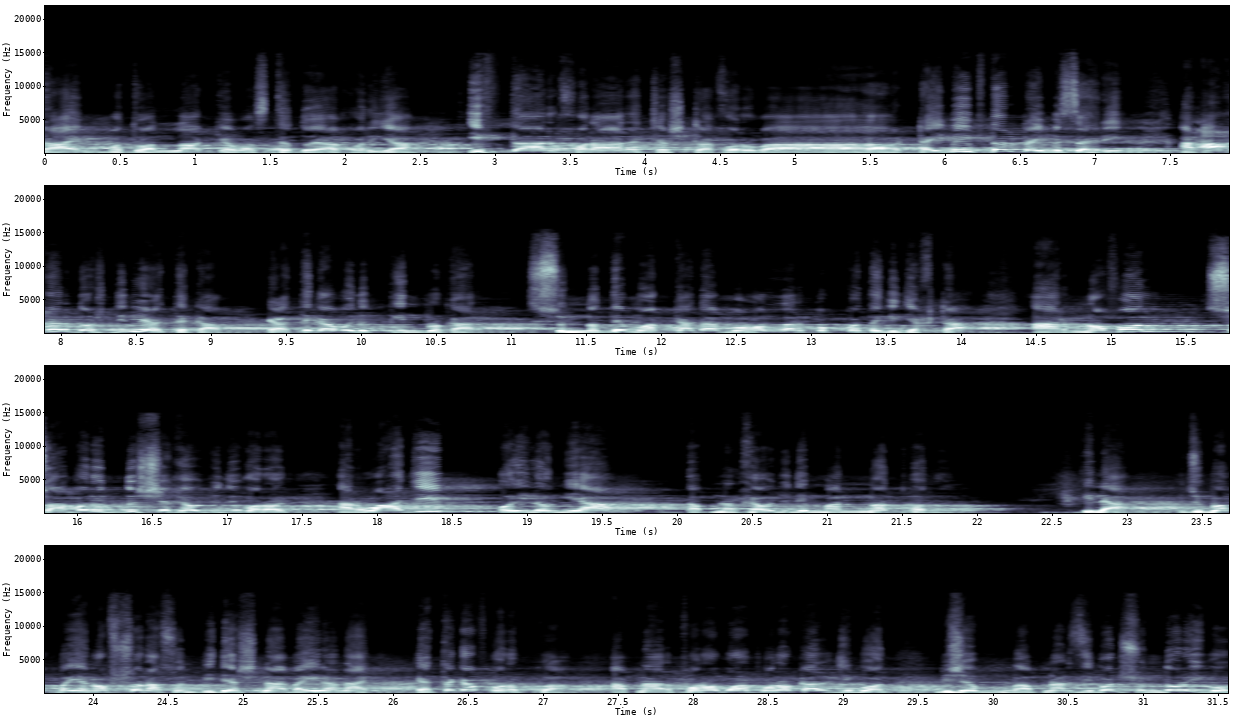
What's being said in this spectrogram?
টাইম মতো আল্লাহকে ওয়াস্তে দয়া করিয়া, ইফতার করার চেষ্টা করবা। টাইমে ইফতার টাইমে সাহরি। আর আগের দশ দিনের এতেকাপ এতেকাপ হইল তিন প্রকার। সুন্নতে মক্কাদা মহল্লার পক্ষ থেকে যেটা আর নফল, সবের উদ্দেশ্যে কেউ যদি করেন আর ওয়াজিব হইল গিয়া আপনার কেউ যদি মান্নত করেন ইলা, যুবক ভাইয়া নফসর আসন, বিদেশ নাই, বাইরা নাই এতেকা ফরক কোয়া? আপনার পরকাল জীবন, বিশেষ আপনার জীবন সুন্দর হইব।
